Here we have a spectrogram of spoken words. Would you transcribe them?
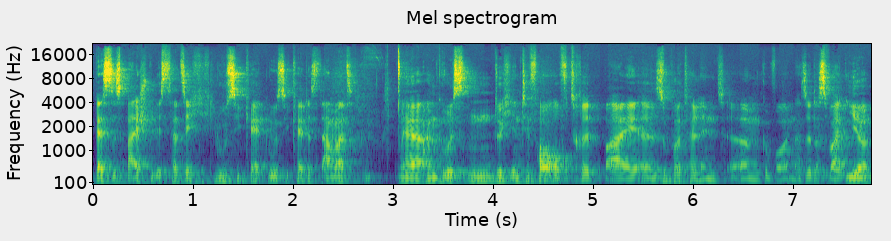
bestes Beispiel ist tatsächlich Lucy Cat. Lucy Cat ist damals äh, am größten durch ihren TV-Auftritt bei äh, Supertalent ähm, geworden. Also das war ihr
